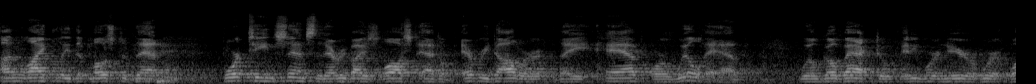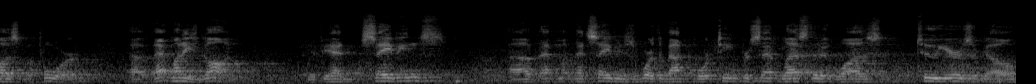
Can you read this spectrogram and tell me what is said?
Unlikely that most of that 14 cents that everybody's lost out of every dollar they have or will have will go back to anywhere near where it was before. Uh, that money's gone. If you had savings, uh, that, that savings is worth about 14% less than it was two years ago.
